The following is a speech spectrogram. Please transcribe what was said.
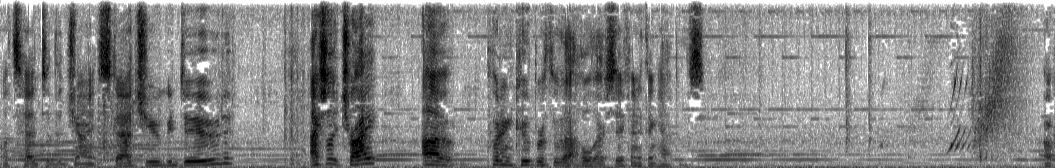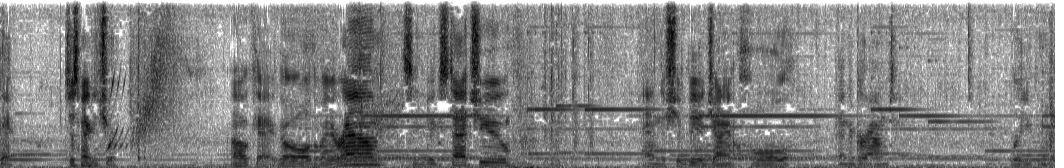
let's head to the giant statue, dude. Actually, try uh, putting Kooper through that hole there. See if anything happens. Okay, just making sure. Okay, go all the way around. See the big statue. And there should be a giant hole in the ground where you can go.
